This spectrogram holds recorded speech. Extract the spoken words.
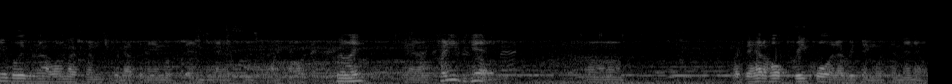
Can you believe it or not, one of my friends forgot the name of Ben Tennyson's grandpa. Really? Yeah. How do you forget? I don't know. Like they had a whole prequel and everything with him in it.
